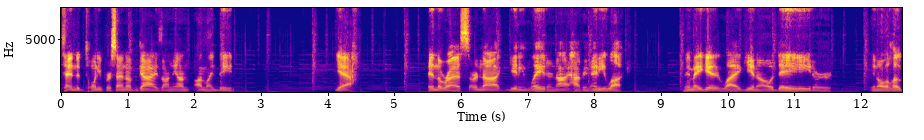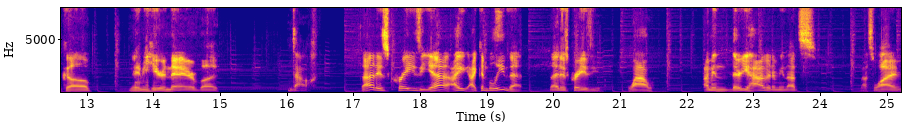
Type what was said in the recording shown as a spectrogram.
10 to 20% of guys on the on- online date. Yeah. And the rest are not getting laid or not having any luck. They may get like, you know, a date or, you know, a hookup, maybe here and there, but no. That is crazy. Yeah, I, I can believe that. That is crazy. Wow. I mean, there you have it. I mean, that's that's why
